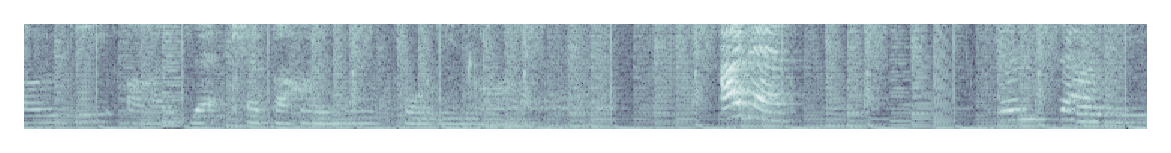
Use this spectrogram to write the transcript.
ODI Black Cap 149. Adam. And Daddy.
